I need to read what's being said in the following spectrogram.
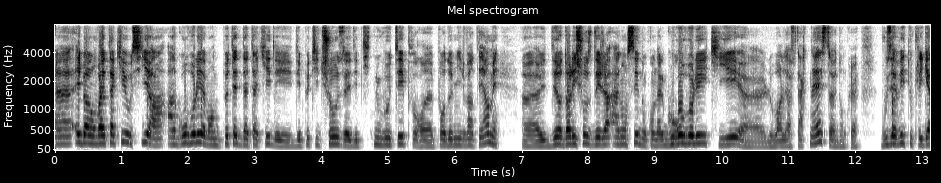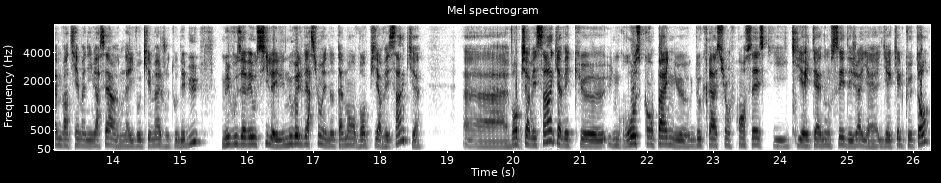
Euh, eh ben, on va attaquer aussi un, gros volet avant peut-être d'attaquer des, petites choses, des petites nouveautés pour, euh, pour 2021. Mais euh, dans les choses déjà annoncées, donc on a le gros volet qui est euh, le World of Darkness. Donc euh, vous avez toutes les gammes 20e anniversaire, on a évoqué Mage au tout début, mais vous avez aussi les nouvelles versions et notamment Vampire V5. Vampire V5 avec une grosse campagne de création française qui, a été annoncée déjà il y a, quelques temps.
